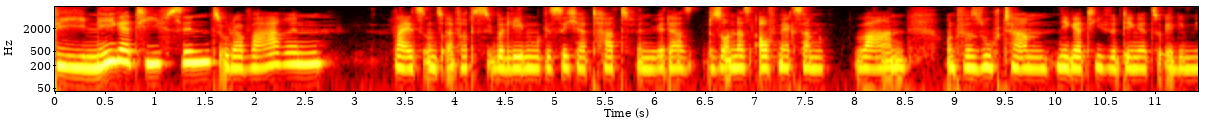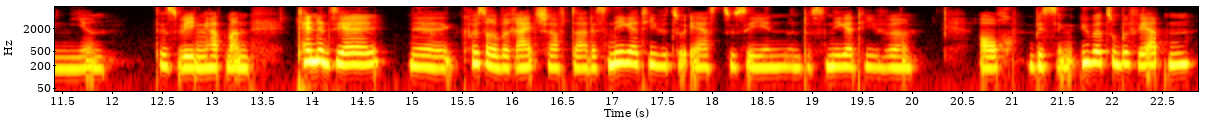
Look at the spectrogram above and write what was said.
die negativ sind oder waren, weil es uns einfach das Überleben gesichert hat, wenn wir da besonders aufmerksam waren und versucht haben, negative Dinge zu eliminieren. Deswegen hat man tendenziell eine größere Bereitschaft, da das Negative zuerst zu sehen und das Negative auch ein bisschen überzubewerten.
